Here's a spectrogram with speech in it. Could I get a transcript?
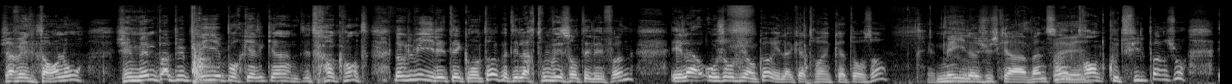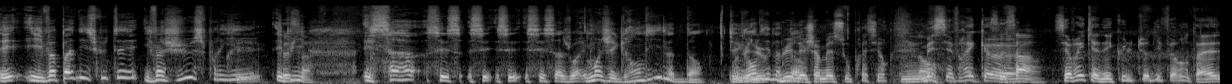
J'avais le temps long. J'ai même pas pu prier pour quelqu'un. Tu te rends compte? Donc lui, il était content quand il a retrouvé son téléphone. Et là, aujourd'hui encore, il a 94 ans, mais il a jusqu'à 25, Oui. 30 coups de fil par jour. Et il va pas discuter. Il va juste prier. Et puis, ça. et c'est sa joie. Et moi, j'ai grandi là-dedans. Oui, grandi lui, lui, il n'est jamais sous pression. Non. Mais c'est vrai que C'est ça. c'est vrai qu'il y a des cultures différentes. hein.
